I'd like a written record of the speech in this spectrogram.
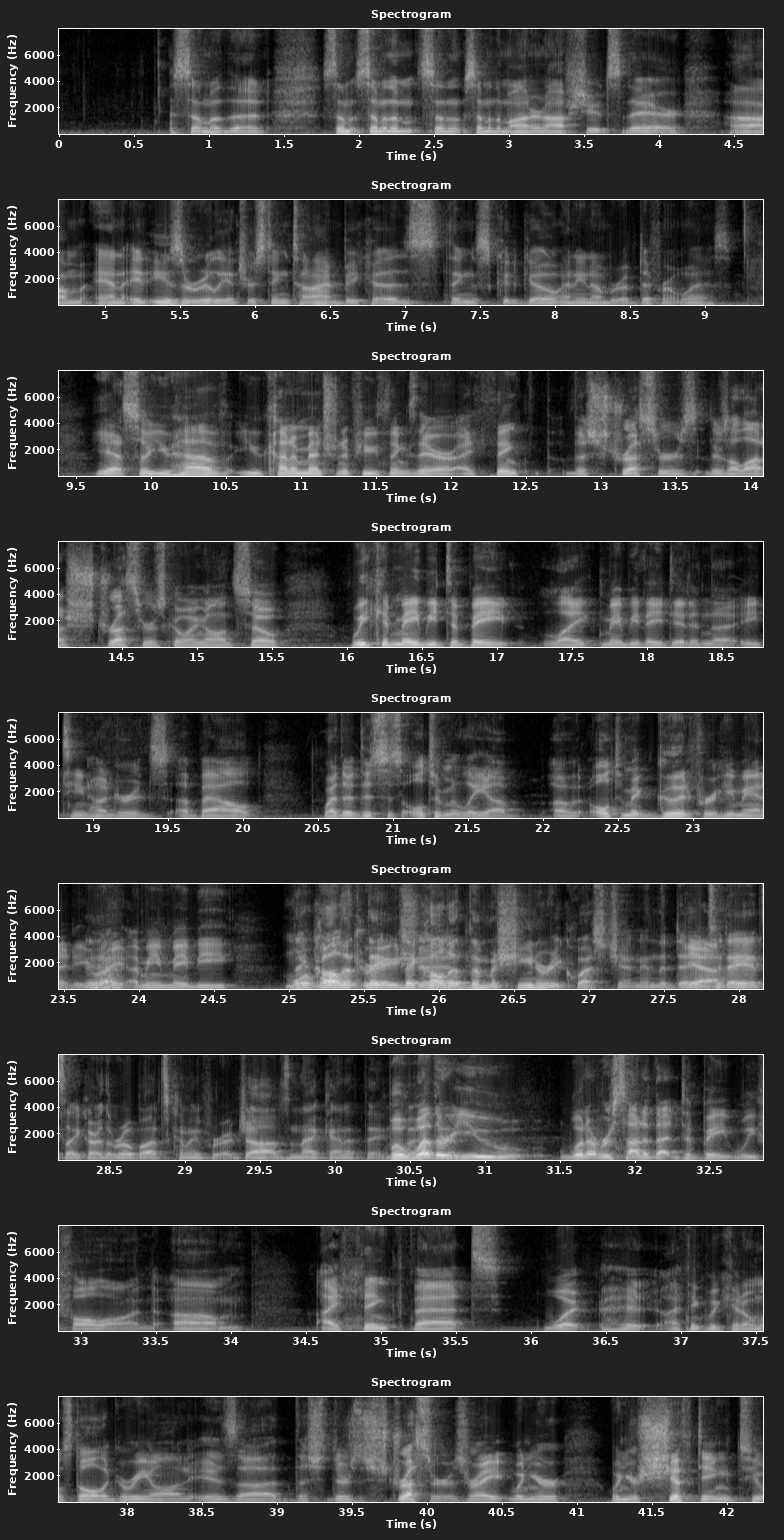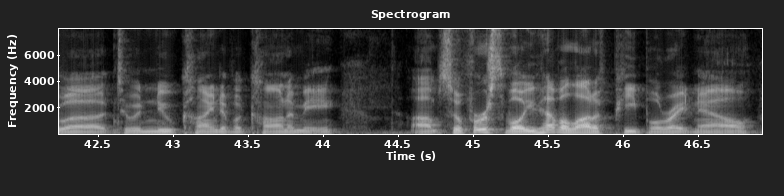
some of the some some of the some, some of the modern offshoots there. Um, and it is a really interesting time because things could go any number of different ways. Yeah so you have you kind of mentioned a few things there. I think the stressors there's a lot of stressors going on. So we could maybe debate like maybe they did in the 1800s about whether this is ultimately a, a ultimate good for humanity yeah. right? I mean maybe more they called it, they, they, called it the machinery question in the day. Yeah. Today, it's like, are the robots coming for our jobs and that kind of thing. But, but whether yeah. you, whatever side of that debate we fall on, um, I think that what I think we can almost all agree on is uh, the, there's stressors, right? When you're when you're shifting to a to a new kind of economy. Um, so first of all, you have a lot of people right now,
